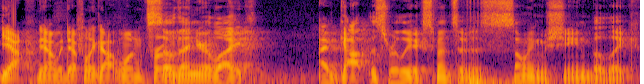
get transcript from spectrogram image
Yeah, yeah, we definitely got one from. so then you're like, I've got this really expensive sewing machine, but like,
